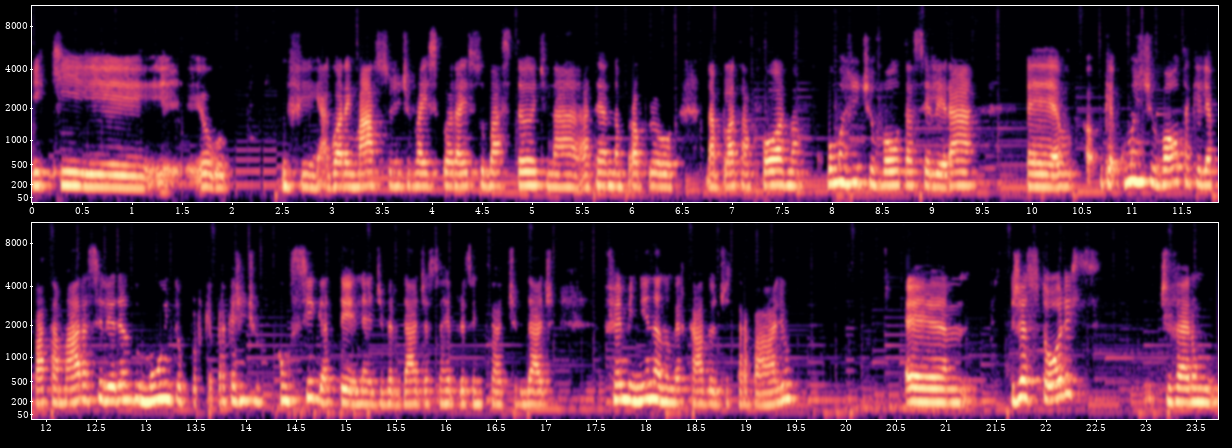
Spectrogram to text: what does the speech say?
e que eu enfim, agora em março a gente vai explorar isso bastante na, até na própria na plataforma, como a gente volta a acelerar é, como a gente volta aquele patamar acelerando muito, porque para que a gente consiga ter, né, de verdade, essa representatividade feminina no mercado de trabalho. É, gestores tiveram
